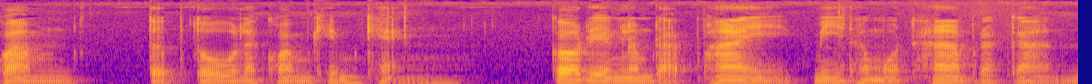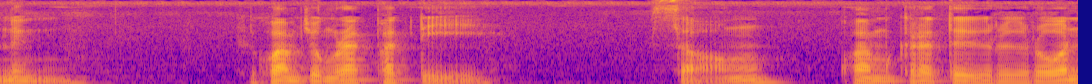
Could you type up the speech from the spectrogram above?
ความเติบโตและความเข้มแข็ง ก็เรียงลำดับให้มีทั้งหมด 5 ประการ 1. คือความจงรักภักดี 2. ความกระตือรือร้น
